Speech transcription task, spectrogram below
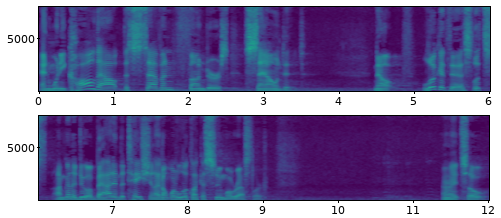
And when he called out, the seven thunders sounded. Now, look at this. Let's, I'm going to do a bad imitation. I don't want to look like a sumo wrestler. All right, so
